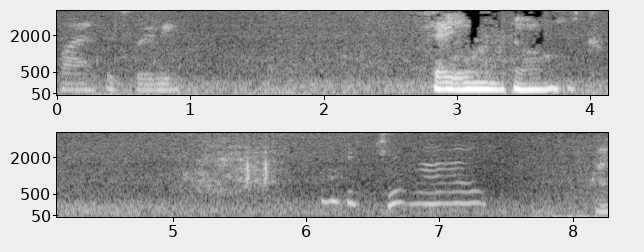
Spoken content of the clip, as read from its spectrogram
Why is this really sailing in the dark? This is cool. We can try. Back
